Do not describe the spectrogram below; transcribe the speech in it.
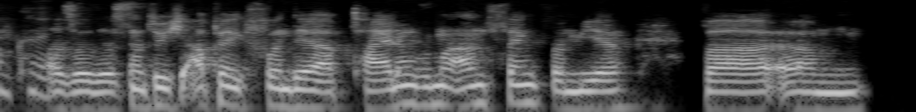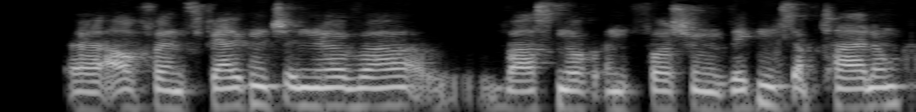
Okay. Also das ist natürlich abhängig von der Abteilung, wo man anfängt. Bei mir war, ähm, äh, auch wenn es Fertigingenieur war, war es noch in Forschung und Entwicklungsabteilung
